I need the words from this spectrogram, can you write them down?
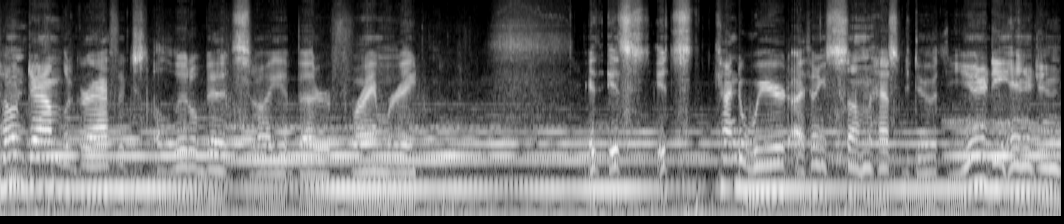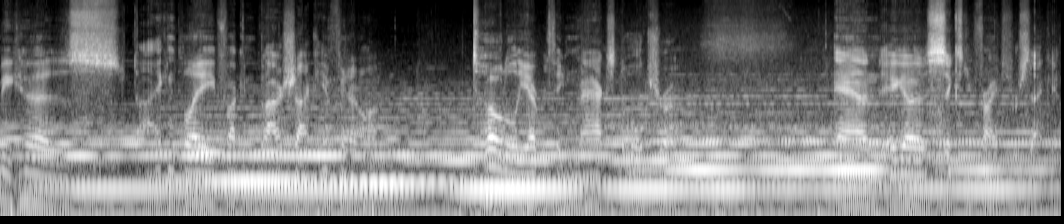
I've down the graphics a little bit so I get better frame rate. It, it's it's kind of weird. I think something has to do with the Unity engine because I can play fucking Bioshock Infinite on totally everything maxed ultra. And it goes 60 frames per second.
